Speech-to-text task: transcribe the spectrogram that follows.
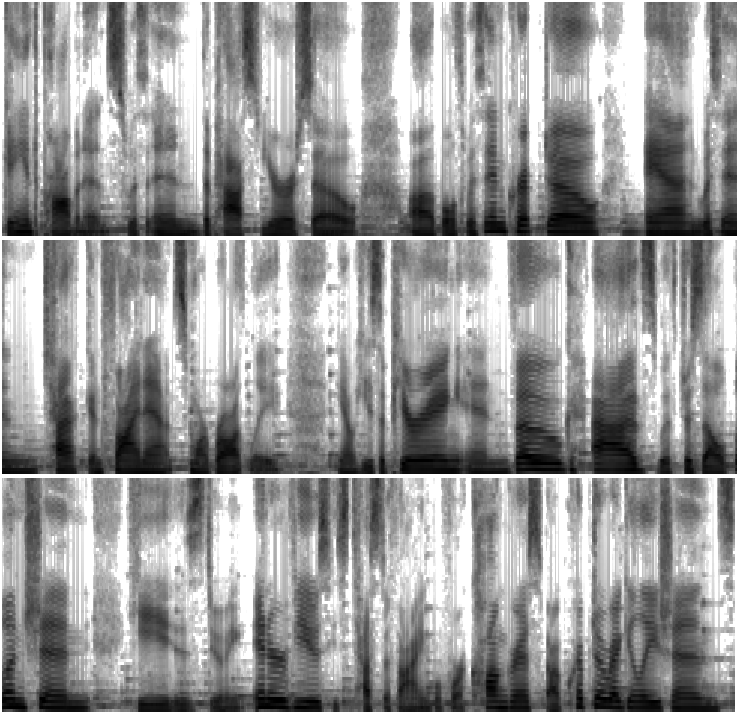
gained prominence within the past year or so, uh, both within crypto and within tech and finance more broadly. You know, he's appearing in Vogue ads with Gisele Bündchen. He is doing interviews. He's testifying before Congress about crypto regulations.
